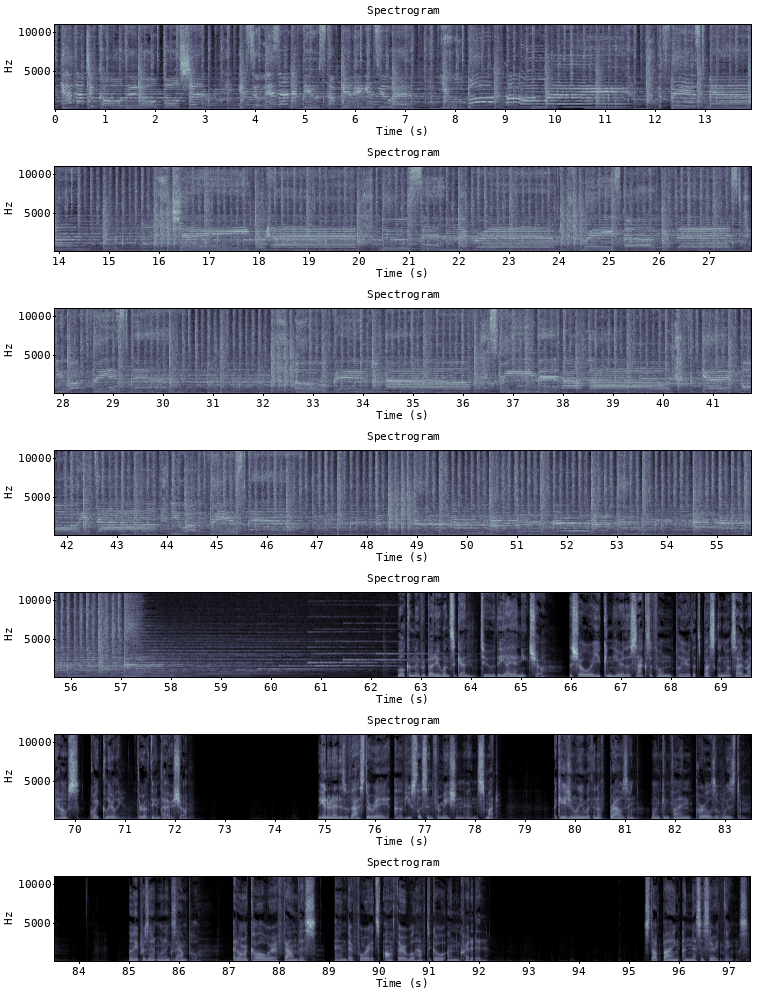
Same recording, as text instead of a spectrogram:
forget Welcome, everybody, once again to the Yaya Neat Show, the show where you can hear the saxophone player that's busking outside my house quite clearly throughout the entire show. The internet is a vast array of useless information and smut. Occasionally, with enough browsing, one can find pearls of wisdom. Let me present one example. I don't recall where I found this, and therefore its author will have to go uncredited. Stop buying unnecessary things.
